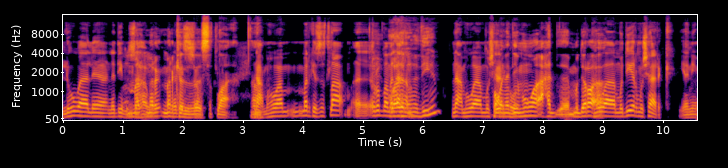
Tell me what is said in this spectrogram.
اللي هو لنديم الزهاوي مر- نديم مركز. استطلاع آه. نعم هو مركز استطلاع آه، ربما الأهم النديم نعم هو مشارك هو نديم هو أحد مدراء هو مدير مشارك يعني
